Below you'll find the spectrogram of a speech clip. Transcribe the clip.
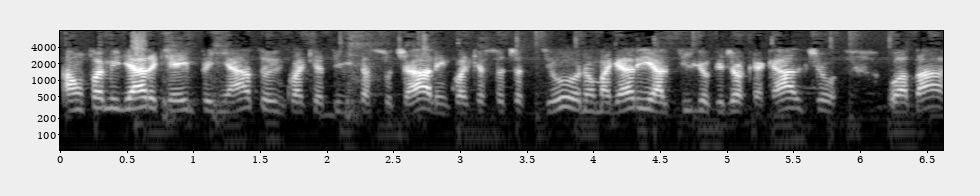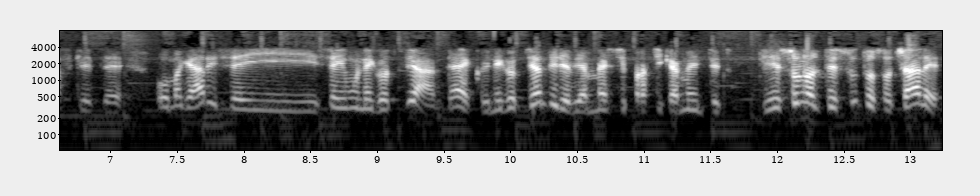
ha un familiare che è impegnato in qualche attività sociale, in qualche associazione, o magari ha il figlio che gioca a calcio o a basket, o magari sei, sei un negoziante. Ecco, i negozianti li abbiamo messi praticamente tutti e sono il tessuto sociale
